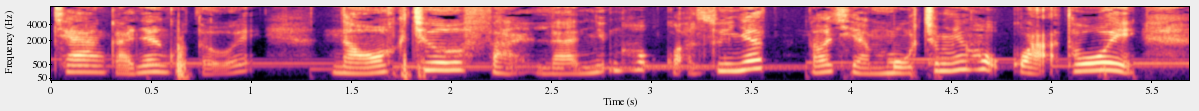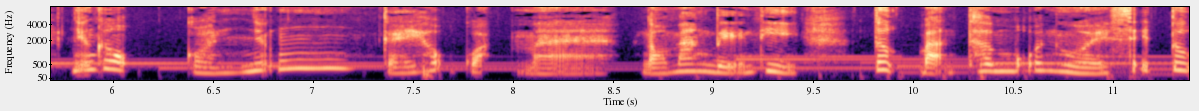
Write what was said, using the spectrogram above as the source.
trang cá nhân của tớ ấy, nó chưa phải là những hậu quả duy nhất, nó chỉ là một trong những hậu quả thôi. Những hậu còn những cái hậu quả mà nó mang đến thì tự bản thân mỗi người sẽ tự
